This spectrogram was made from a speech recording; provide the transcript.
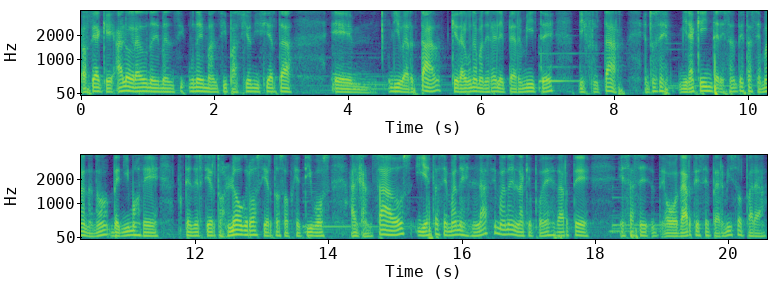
O sea que ha logrado una emancipación y cierta Em, libertad que de alguna manera le permite disfrutar. Entonces, mira qué interesante esta semana, ¿no? Venimos de tener ciertos logros, ciertos objetivos alcanzados y esta semana es la semana en la que puedes darte esa, o darte ese permiso para,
